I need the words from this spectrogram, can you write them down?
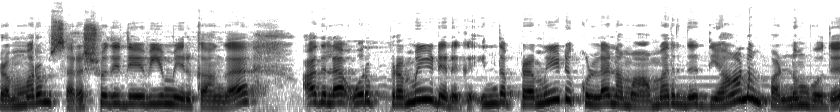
பிரம்மரும் சரஸ்வதி தேவியும் இருக்காங்க. அதில் ஒரு பிரமிடு இருக்குது இந்த பிரமிடுக்குள்ளே நம்ம அமர்ந்து தியானம் பண்ணும்போது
